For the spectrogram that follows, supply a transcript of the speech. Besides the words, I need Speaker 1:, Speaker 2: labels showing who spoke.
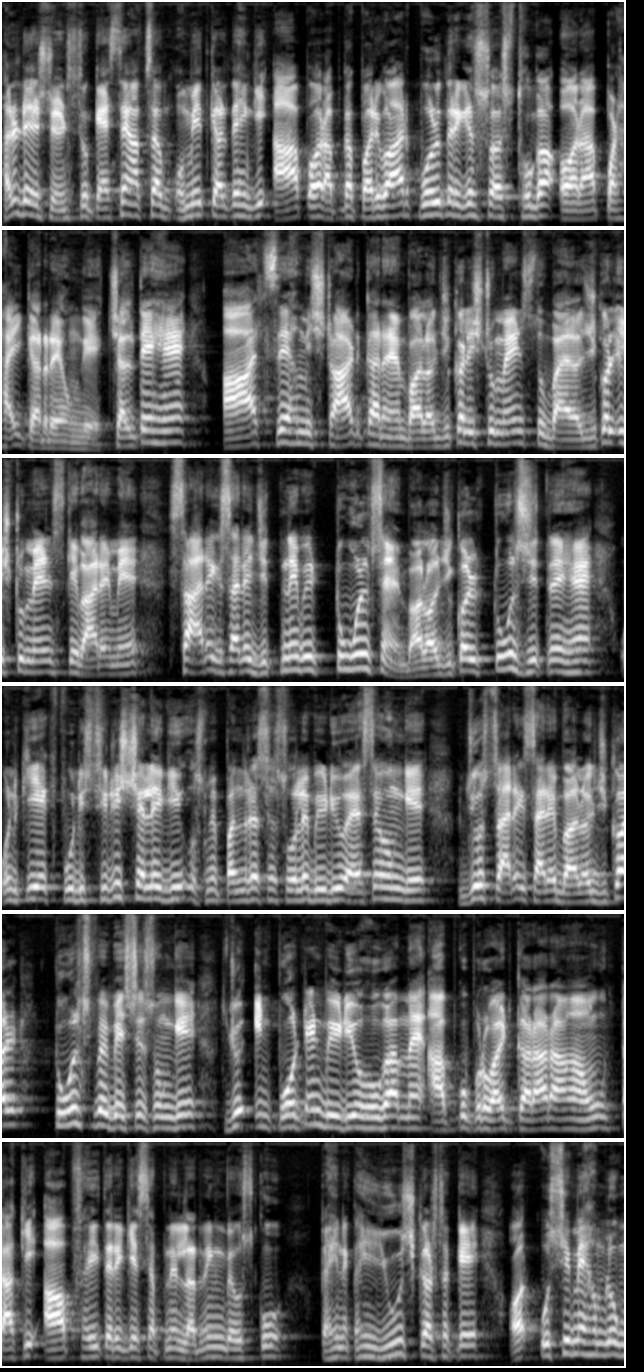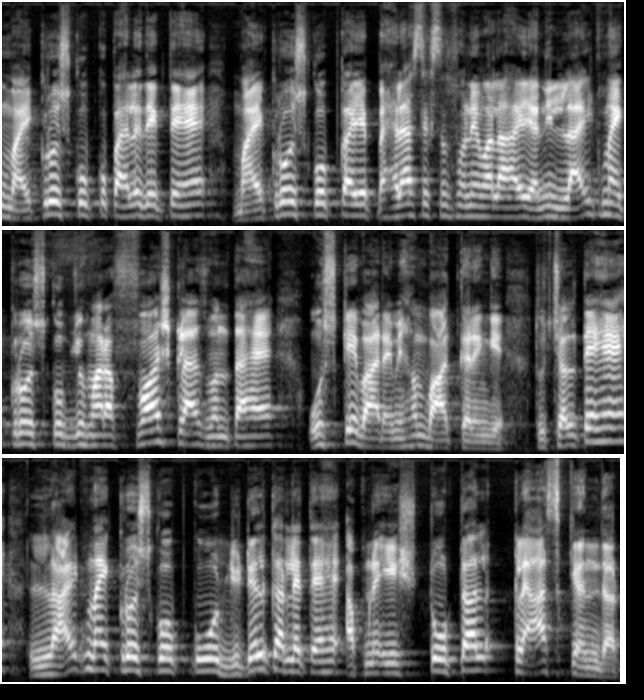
Speaker 1: Hello students तो कैसे हैं आप सब? उम्मीद करते हैं कि आप और आपका परिवार पूरी तरीके से स्वस्थ होगा और आप पढ़ाई कर रहे होंगे। चलते हैं आज से हम स्टार्ट कर रहे हैं बायोलॉजिकल इंस्ट्रूमेंट्स तो बायोलॉजिकल इंस्ट्रूमेंट्स के बारे में सारे के सारे जितने भी टूल्स हैं बायोलॉजिकल टूल्स जितने हैं, उनकी एक पूरी सीरीज़ चलेगी। उसमें पंद्रह से सोलह वीडियो ऐसे होंगे जो सारे के सारे बायोलॉजिकल टूल्स पे बेसिस होंगे, जो इंपॉर्टेंट वीडियो होगा, मैं आपको प्रोवाइड करा रहा हूँ ताकि आप सही तरीके से अपने लर्निंग में उसको कहीं ना कहीं यूज़ कर सके। और उसी में हम लोग माइक्रोस्कोप को पहले देखते हैं। माइक्रोस्कोप का ये पहला सेक्शन होने वाला है, यानी लाइट माइक्रोस्कोप जो हमारा फ़र्स्ट क्लास बनता है, उसके बारे में हम बात करेंगे। तो चलते हैं लाइट माइक्रोस्कोप को डिटेल कर लेते हैं अपने इस टोटल क्लास के अंदर।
